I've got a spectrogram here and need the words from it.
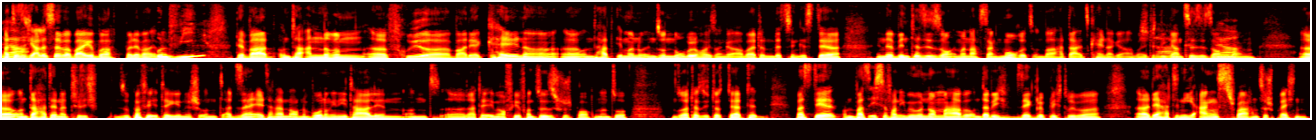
Hat ja. er sich alles selber beigebracht, weil der war immer. Und wie? Der war unter anderem äh, früher war der Kellner äh, und hat immer nur in so Nobelhäusern gearbeitet und deswegen ist der in der Wintersaison immer nach St. Moritz und war hat da als Kellner gearbeitet die Stark, ganze Saison ja. lang. Äh, und da hat er natürlich super viel Italienisch und also seine Eltern hatten auch eine Wohnung in Italien und äh, da hat er eben auch viel Französisch gesprochen und so. Und so hat er sich das. Der hatte, was der und was ich so von ihm übernommen habe und da bin ich sehr glücklich drüber. Äh, der hatte nie Angst, Sprachen zu sprechen.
